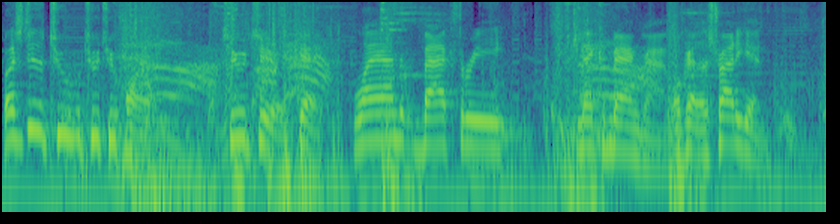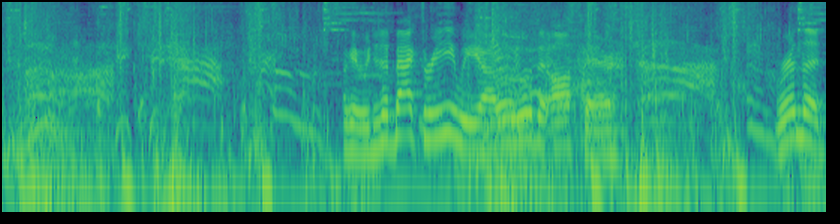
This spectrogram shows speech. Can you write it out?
let's do the 2-2 part. 2-2, okay. Land, back 3, and then command grab. Okay, let's try it again. Okay, we did the back 3, we uh, are a little bit off there. We're in the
